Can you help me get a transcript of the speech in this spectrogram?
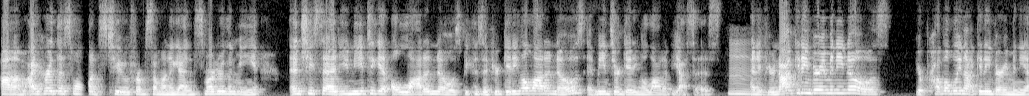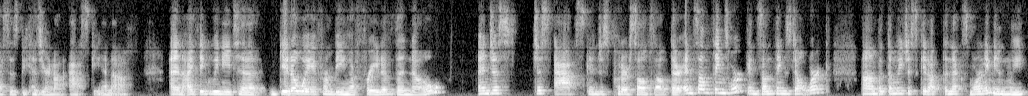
um, I heard this once too from someone again, smarter than me. And she said, you need to get a lot of no's because if you're getting a lot of no's, it means you're getting a lot of yeses. Mm. And if you're not getting very many no's, you're probably not getting very many yeses because you're not asking enough. And I think we need to get away from being afraid of the no and just just ask and just put ourselves out there. And some things work and some things don't work. Um, but then we just get up the next morning and we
